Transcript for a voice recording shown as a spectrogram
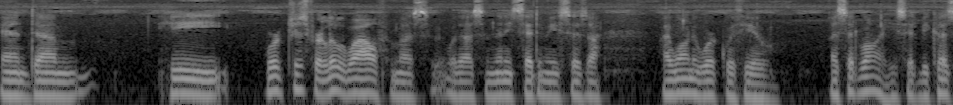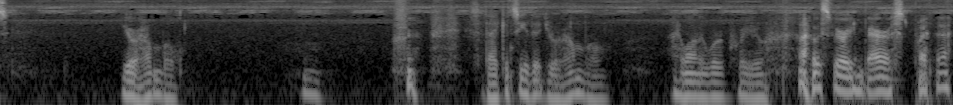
And um, he worked just for a little while from us with us, and then he said to me, he says, I, I want to work with you. I said, why? He said, because you're humble. Hmm. said, I can see that you're humble. I want to work for you. I was very embarrassed by that.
